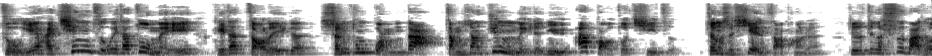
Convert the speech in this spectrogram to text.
祖爷还亲自为他做媒，给他找了一个神通广大、长相俊美的女阿宝做妻子，真是羡煞旁人。就是这个四把头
